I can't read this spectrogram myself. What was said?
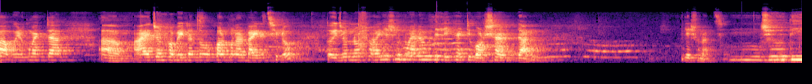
পাবো এরকম একটা আয়োজন হবে এটা তো কল্পনার বাইরে ছিল। তো এই জন্য সবাই আসলে হুমায়ুন আহমেদের লেখা একটি বর্ষার গান যে শোনাচ্ছি। যদি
